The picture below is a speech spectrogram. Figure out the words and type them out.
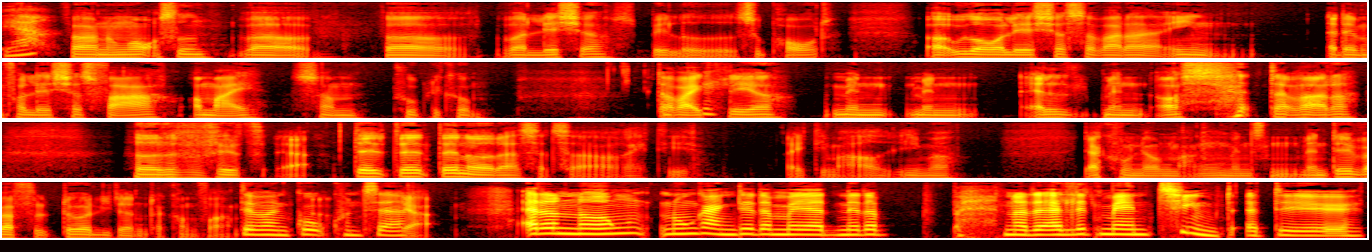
Ja. for nogle år siden, hvor, hvor, hvor Leisure spillede support. Og udover Leisure, så var der en af dem fra Leisures far og mig som publikum. Der var Okay. ikke flere, men, men, alle, men os, der var der, havde det for fedt. Ja. Det, det, det er noget, der har sat sig rigtig, rigtig meget i mig. Jeg kunne nævne mange, men, sådan, men det, er i hvert fald, det var lige den, der kom frem. Det var en god koncert. Ja. Er der nogen, nogle gange det der med, at netop, når det er lidt mere intimt, at det,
